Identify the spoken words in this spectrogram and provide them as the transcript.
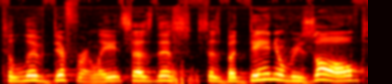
to live differently. It says this, it says, But Daniel resolved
